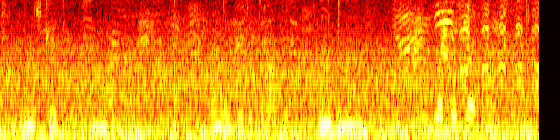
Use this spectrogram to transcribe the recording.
может, немножко этих поснимать. Они будут рады. Угу. Благодарны.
